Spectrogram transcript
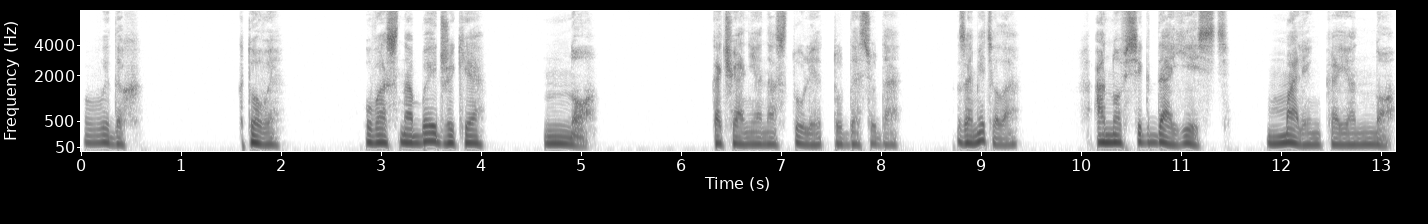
Выдох. Кто вы? У вас на бейджике «но». Качание на стуле туда-сюда. Заметила? Оно всегда есть маленькое «но».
